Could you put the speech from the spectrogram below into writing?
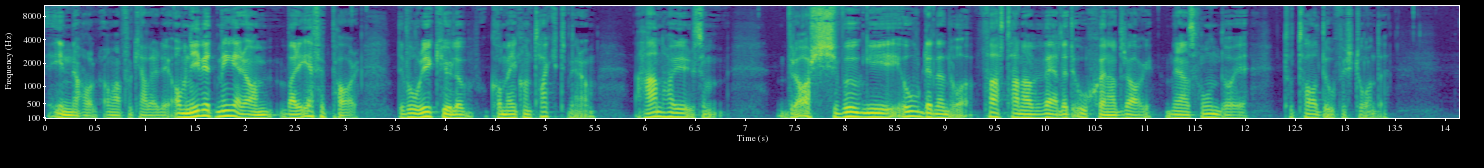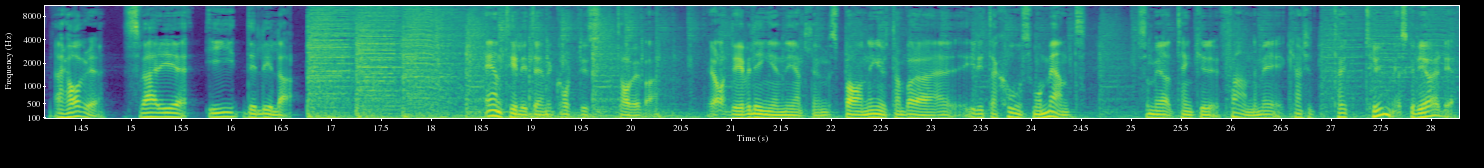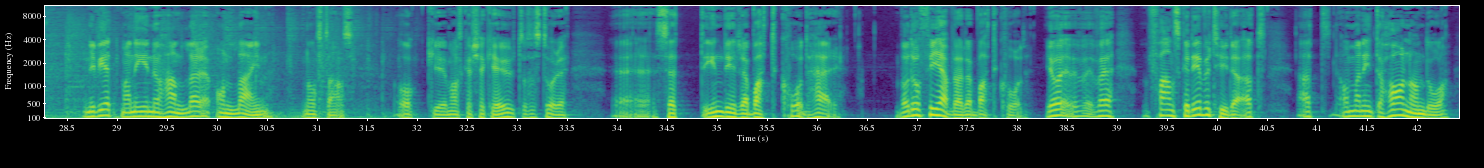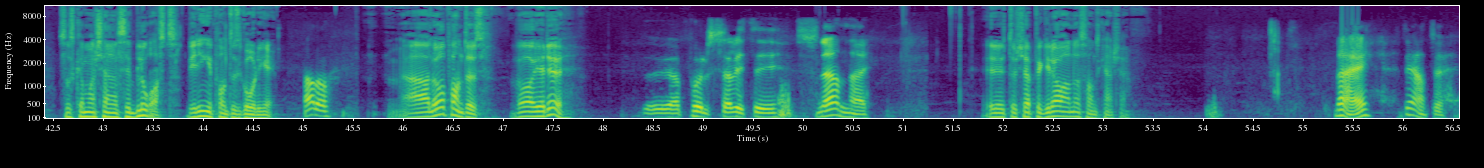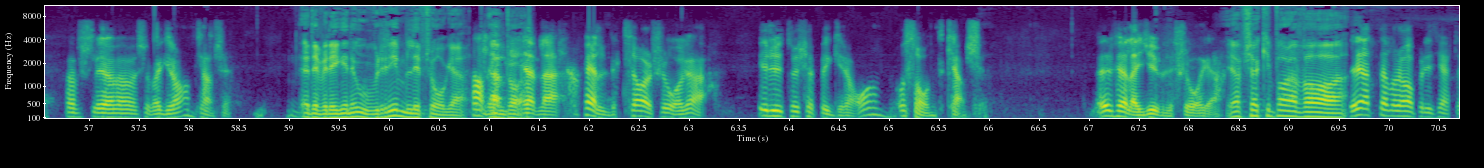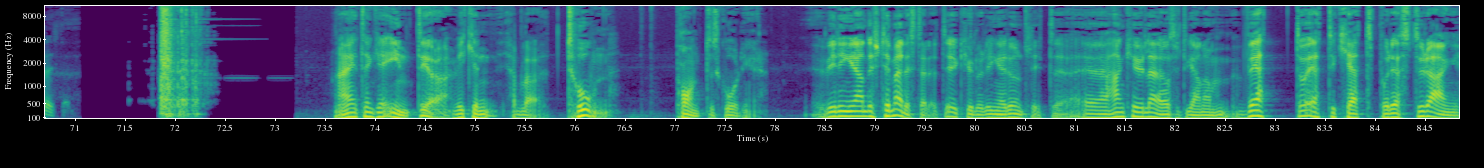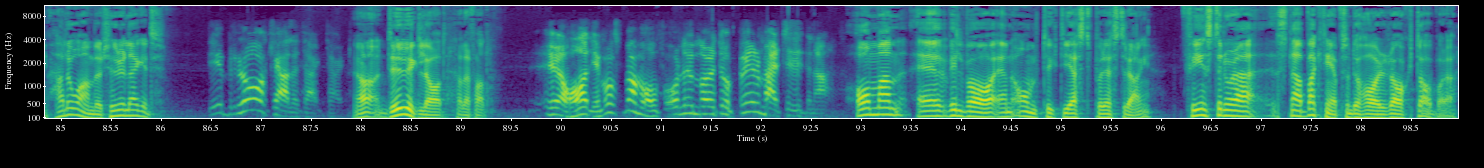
innehåll, om man får kalla det det. Om ni vet mer om vad det är för par, det vore ju kul att komma i kontakt med dem. Han har ju liksom bra svung i orden ändå, fast han har väldigt osköna drag, medan hon då är totalt oförstående. Där har vi det. Sverige i det lilla. En till liten kortis tar vi va? Ja, det är väl ingen egentligen spaning utan bara irritationsmoment som jag tänker, fan, men kanske ta ett tur med. Ska vi göra det? Ni vet, man är inne och handlar online någonstans och eh, man ska checka ut och så står det eh, sätt in din rabattkod här. Vad då för jävla rabattkod? Ja, vad fan ska det betyda? Att, att om man inte har någon då så ska man känna sig blåst. Vi ringer Pontus Gårdinger. Hallå? Hallå Pontus, vad gör du? Du, Jag pulsar lite i snön här. Är du ute och köper gran och sånt kanske? Nej, det är jag inte. Varför skulle jag köpa gran kanske? Det är väl ingen orimlig fråga? Fan, det är en jävla självklar fråga. Är du ute och köper gran och sånt kanske? Det är en jävla julfråga. Jag försöker bara vara... Berätta vad du har på ditt hjärta istället. Nej, det tänker jag inte göra. Vilken jävla ton. Pontus Gårdinger. Vi ringer Anders Timell istället. Det är kul att ringa runt lite. Eh, han kan ju lära oss lite grann om vett och etikett på restaurang. Hallå Anders, hur är läget? Det är bra Kalle, tack, tack. Ja, du är glad i alla fall. Ja, det måste man vara för hålla humöret uppe i de här tiderna. Om man eh, vill vara en omtyckt gäst på restaurang, finns det några snabba knep som du har rakt av bara?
